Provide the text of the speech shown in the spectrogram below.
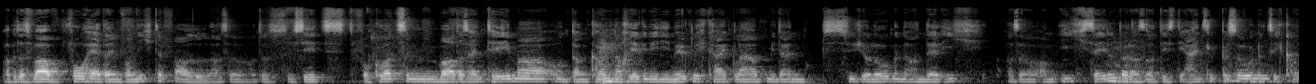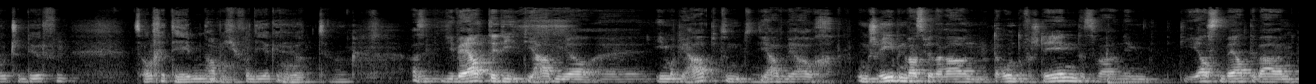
aber das war vorher einfach nicht der Fall. Also das ist jetzt, vor kurzem war das ein Thema und dann kam noch irgendwie die Möglichkeit, glaube ich, mit einem Psychologen an der Ich, also am Ich selber, mhm. also dass die Einzelpersonen sich coachen dürfen. Solche Themen habe ich von dir gehört. Also die Werte, die, die haben wir äh, immer gehabt und die haben wir auch umschrieben, was wir daran, darunter verstehen. Das waren die ersten Werte waren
